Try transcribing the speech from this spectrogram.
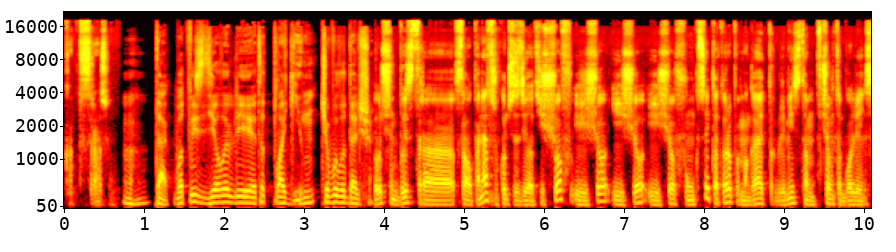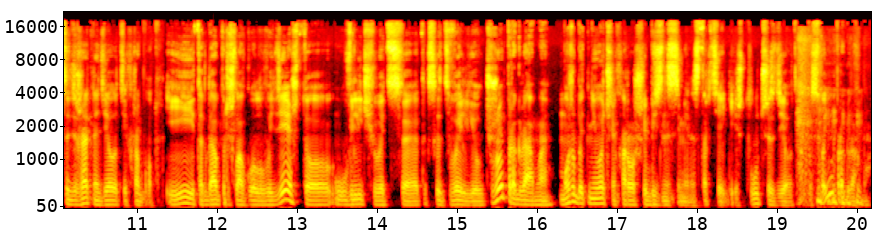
как-то сразу. Так, вот вы сделали этот плагин. Что было дальше? Очень быстро стало понятно, что хочется сделать еще, и еще, и еще, и еще функции, которые помогают программистам в чем-то более содержательно делать их работу. И тогда пришла в голову идея, что увеличивать, э, так сказать, value чужой программы может быть не очень хорошей бизнес-семейной стратегией, что лучше сделать свою программу.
